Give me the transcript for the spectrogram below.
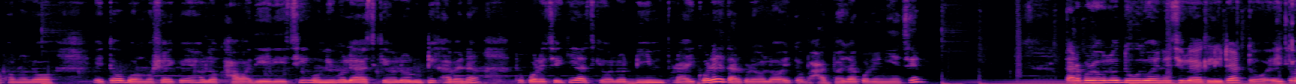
এখন হলো এই তো বর্মশাইকে হলো খাওয়া দিয়ে দিয়েছি। উনি বলে আজকে হলো রুটি খাবে না। তো করেছে কি, আজকে হলো ডিম ফ্রাই করে, তারপরে হলো এই তো ভাত ভাজা করে নিয়েছে। তারপরে হলো দুধও এনেছিল এক লিটার। তো এই তো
